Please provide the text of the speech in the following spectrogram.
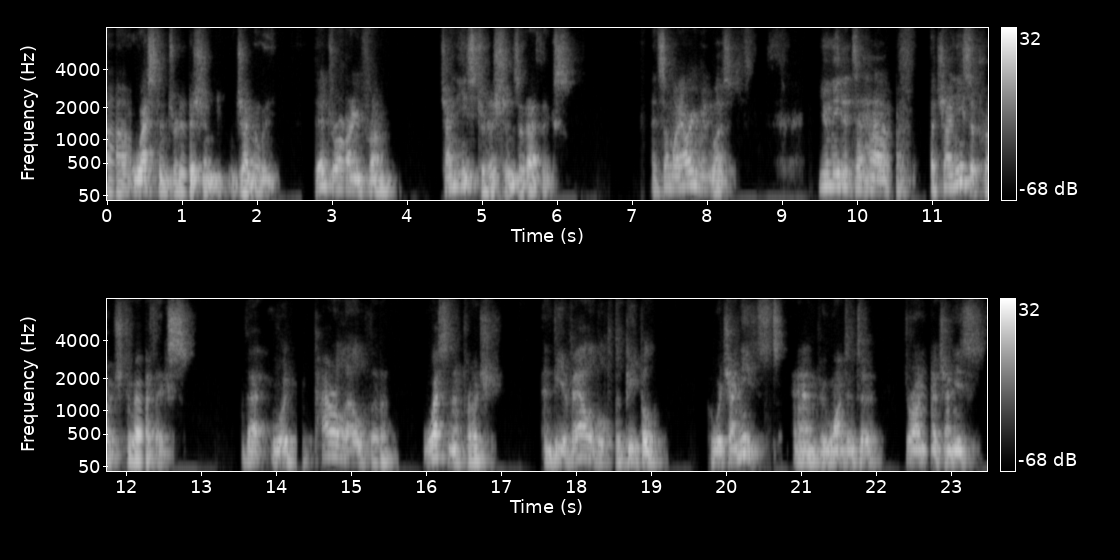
uh, Western tradition generally. They're drawing from Chinese traditions of ethics. And so my argument was you needed to have a Chinese approach to ethics that would parallel the Western approach and be available to people who were Chinese and who wanted to draw on a Chinese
